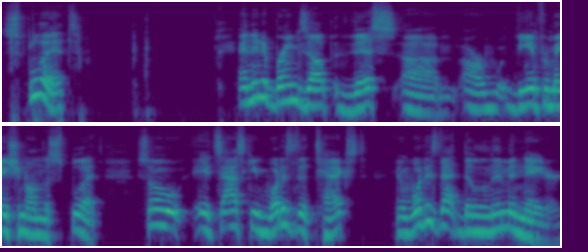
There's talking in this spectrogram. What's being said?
split and then it brings up this um, or the information on the split. So it's asking what is the text and what is that delimiter.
